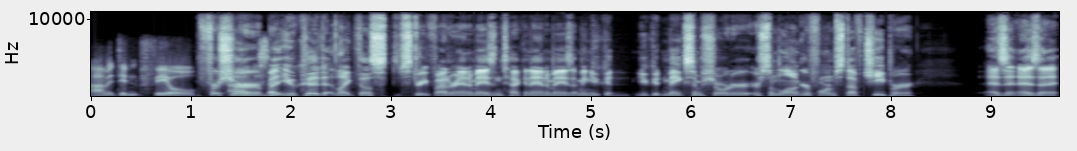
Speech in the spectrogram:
Um, it didn't feel For sure, Uh, but you could like those Street Fighter animes and Tekken animes. I mean, you could you could make some shorter or some longer form stuff cheaper as an as a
